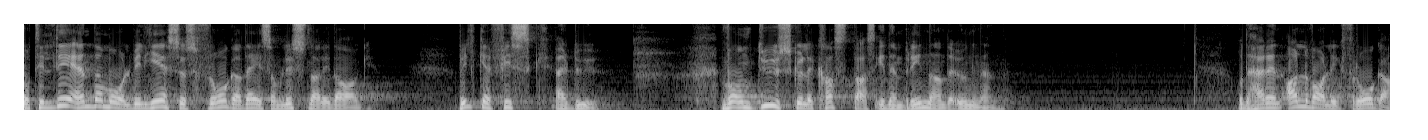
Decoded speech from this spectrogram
Och till det ändamål vill Jesus fråga dig som lyssnar idag, vilken fisk är du? Vad om du skulle kastas i den brinnande ugnen? Och Det här är en allvarlig fråga.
